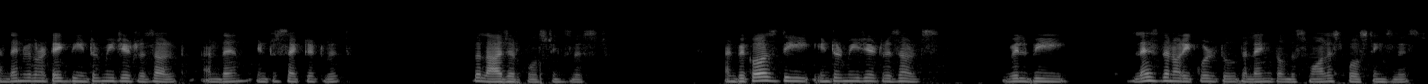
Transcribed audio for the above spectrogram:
and then we're going to take the intermediate result and then intersect it with the larger postings list. And because the intermediate results will be less than or equal to the length of the smallest postings list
